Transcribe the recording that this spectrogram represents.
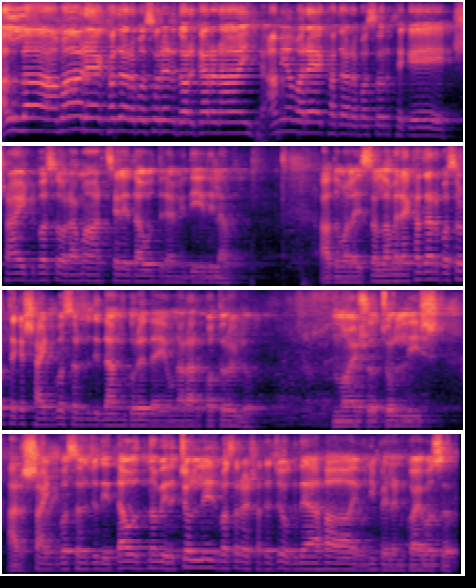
আল্লাহ, আমার এক হাজার বছরের দরকার নাই। আমি আমার এক হাজার বছর থেকে ষাট বছর আমার ছেলে দাউদরে আমি দিয়ে দিলাম। আদম আলাহ ইসলামের এক হাজার বছর থেকে ষাট বছর যদি দান করে দেয়, ওনার আর কত রইল? নয়শো চল্লিশ। আর ষাট বছর যদি দাউদ নবীর চল্লিশ বছরের সাথে যোগ দেওয়া হয়, উনি পেলেন কয় বছর?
